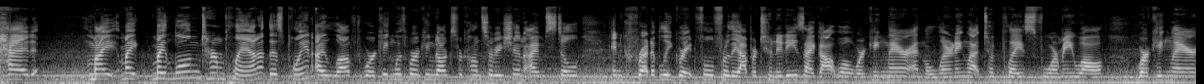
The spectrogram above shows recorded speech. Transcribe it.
had my my my long-term plan at this point i loved working with working dogs for conservation. I'm still incredibly grateful for the opportunities i got while working there and the learning that took place for me while working there.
